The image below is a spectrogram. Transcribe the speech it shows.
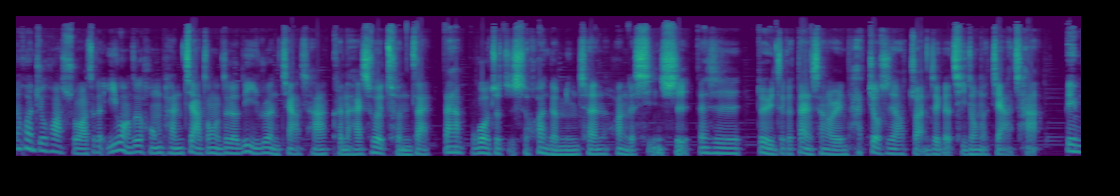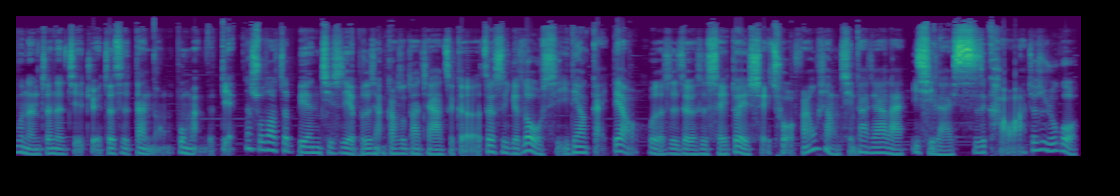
那换句话说啊，这个以往这个红盘价中的这个利润价差可能还是会存在，但它不过就只是换个名称，换个形式。但是对于这个蛋商而言，它就是要转这个其中的价差。并不能真的解决这次蛋农不满的点。那说到这边，其实也不是想告诉大家这个这是一个陋习，一定要改掉，或者是这个是谁对谁错。反正我想请大家来一起来思考啊，就是如果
